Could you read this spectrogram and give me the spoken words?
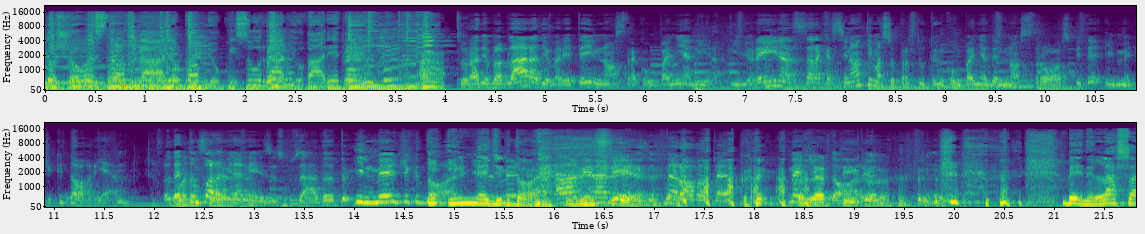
lo show è straordinario, proprio qui su Radio Varieté. Su Radio Bla Bla, Radio Varieté, in nostra compagnia di Attilio Reina, Sara Cassinotti, ma soprattutto in compagnia del nostro ospite, il Magic Dorian. L'ho detto un po' alla Buonasera. milanese, scusate, ho detto il Magic Dorian. il Magic Ma- Dorian. Alla milanese, Sì, però vabbè. Con Magic l'articolo. Dorian. Bene, la Sara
